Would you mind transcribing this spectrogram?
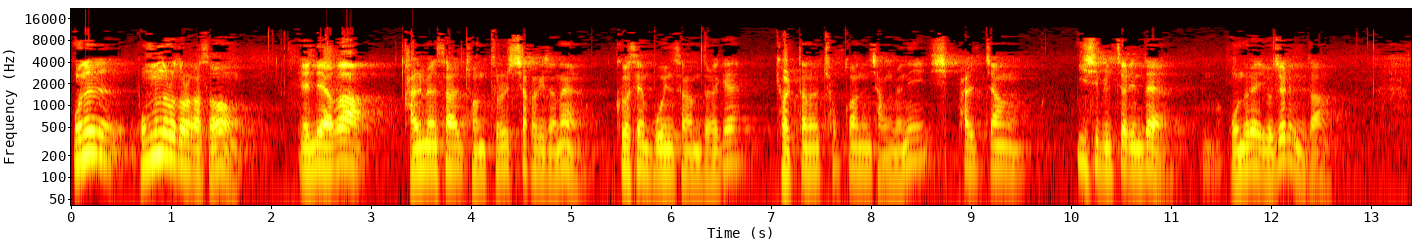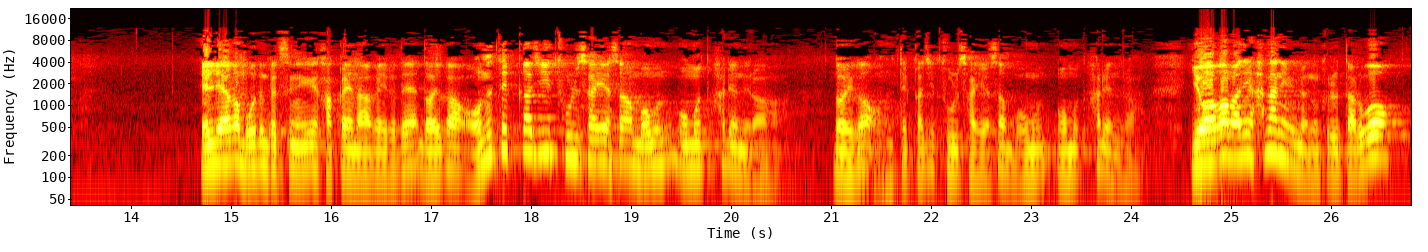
오늘 본문으로 돌아가서 엘리야가 갈멜살 전투를 시작하기 전에 그것에 모인 사람들에게 결단을 촉구하는 장면이 18장 21절인데 오늘의 요절입니다. 엘리야가 모든 백성에게 가까이 나아가 이르되 너희가 어느 때까지 둘 사이에서 머뭇, 머뭇하려니라 너희가 어느 때까지 둘 사이에서 머뭇, 머뭇하려니라 여호와가 만일 하나님이면 그를 따르고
